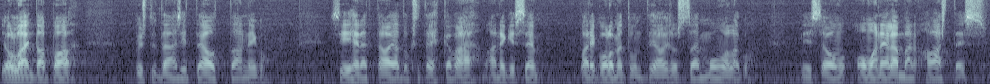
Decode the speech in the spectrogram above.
jollain tapaa pystytään sitten auttamaan niin siihen, että ajatukset ehkä vähän, ainakin se pari-kolme tuntia olisi jossain muualla kuin niissä oman elämän haasteissa.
